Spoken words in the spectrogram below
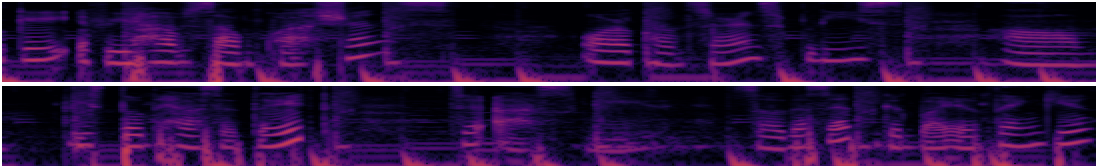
Okay, if you have some questions or concerns, please um, please don't hesitate to ask me. So that's it. Goodbye and thank you.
